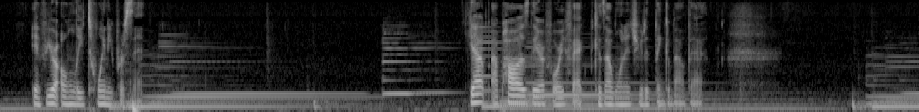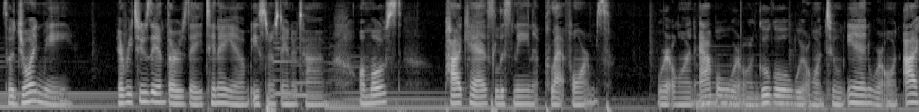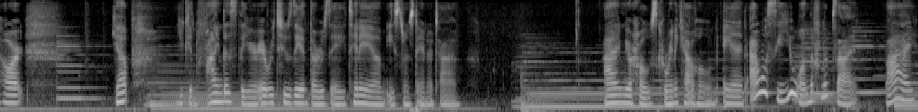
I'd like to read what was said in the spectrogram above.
if you're only 20%. Yep, I paused there for effect because I wanted you to think about that. So join me every Tuesday and Thursday, 10 a.m. Eastern Standard Time, on most podcast listening platforms. We're on Apple, we're on Google, we're on TuneIn, we're on iHeart. Yep, you can find us there every Tuesday and Thursday, 10 a.m. Eastern Standard Time. I'm your host, Karina Calhoun, and I will see you on the flip side. Bye.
